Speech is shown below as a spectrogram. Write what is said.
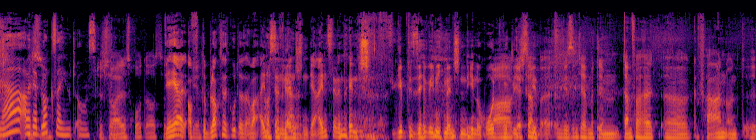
Ja, aber der? Block sah gut aus. das sah alles rot aus. Ja, ja, auf der Blog sieht gut aus, aber einzelne Ferne. Menschen, der einzelne Mensch, es gibt es sehr wenig Menschen, denen rot Ah, wirklich gestern, steht. äh, wir sind ja mit dem Dampfer halt äh, gefahren und äh,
